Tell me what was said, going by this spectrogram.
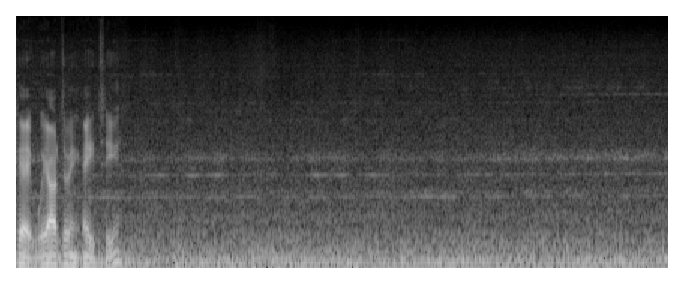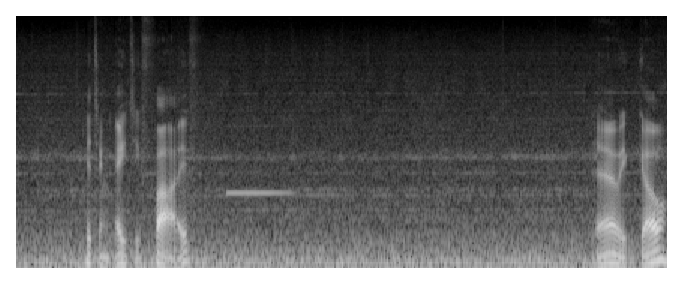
Okay, we are doing 80. Hitting 85. There we go.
